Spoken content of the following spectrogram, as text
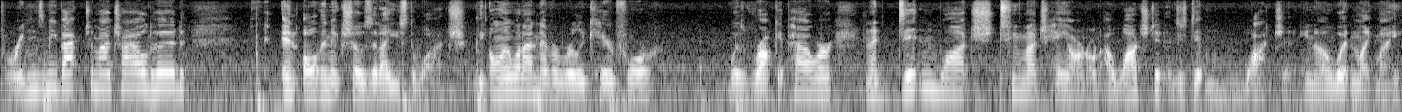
brings me back to my childhood and all the Nick shows that I used to watch. The only one I never really cared for was Rocket Power, and I didn't watch too much Hey Arnold. I watched it, I just didn't watch it. You know, it wasn't like my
